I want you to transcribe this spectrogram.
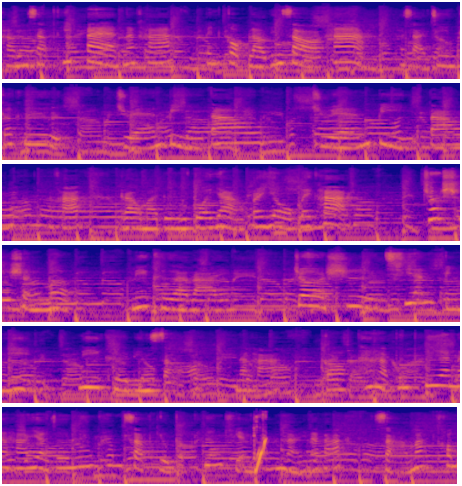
คำศัพท์ที่ 8 นะคะ เป็นกบเหล่าดินสอค่ะ ภาษาจีนก็คือเจียนปีเต้าเจียนปีเต้านะคะ เรามาดูตัวอย่างประโยคเลยค่ะ这是什么นี่คืออะไร这是铅笔นี่คือดินสอนะคะ ก็ ถ้าหากเพื่อนๆนะคะ อยากจะรู้คำศัพท์เกี่ยวกับเครื่องเขียนคำไหนนะคะ สามารถคอม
